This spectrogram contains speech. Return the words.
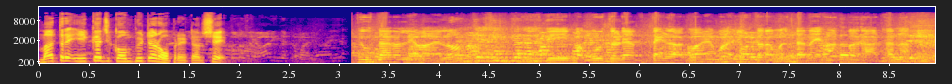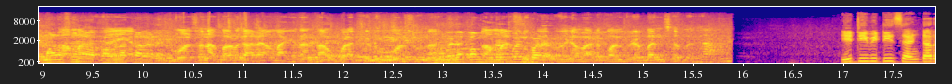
માત્ર એક જ કોમ્પ્યુટર ઓપરેટર છે. ઉતારા લેવાયેલો. તે બપોર ચડ્યા ત્રણ વાગવા પણ ઉતારા મળતા નહીં હાથ બાર આઠ આના માણસોના ભાવ કાઢે અમારે હેરાન થવું પડે ખેડૂત માણસોના એના માટે? કોમ્પ્યુટર બંધ છે બધા. એટીવીટી સેન્ટર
